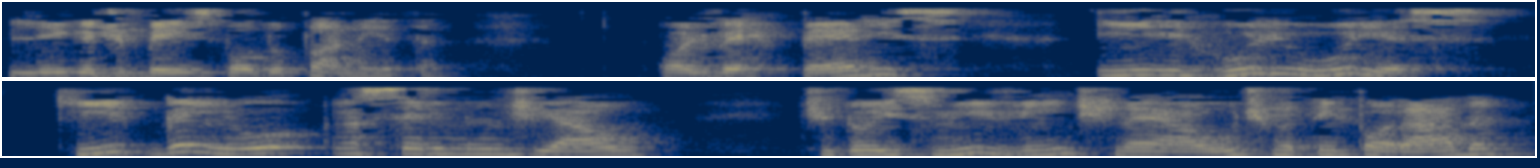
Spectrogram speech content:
liga de beisebol do planeta. Oliver Pérez e Julio Urias, que ganhou a Série Mundial de 2020, né, a última temporada,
